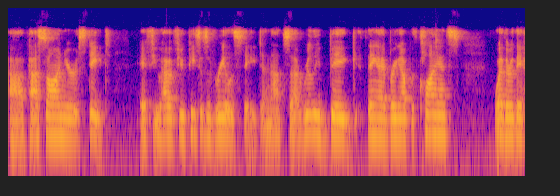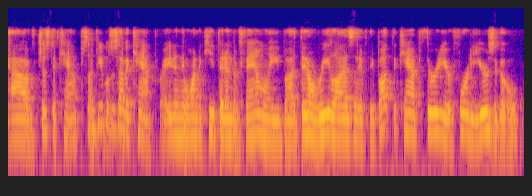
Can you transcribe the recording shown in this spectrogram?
uh, pass on your estate if you have a few pieces of real estate. And that's a really big thing I bring up with clients, whether they have just a camp. Some people just have a camp, right? And they want to keep it in their family, but they don't realize that if they bought the camp 30 or 40 years ago,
